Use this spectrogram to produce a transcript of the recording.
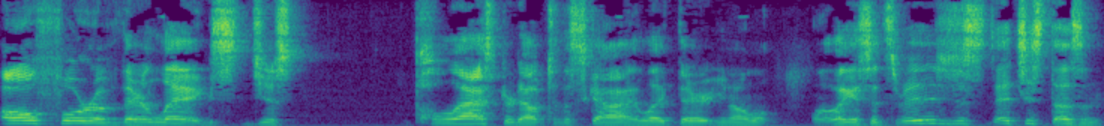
all four of their legs just plastered out to the sky like they're you know like I said it's, it's just it just doesn't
